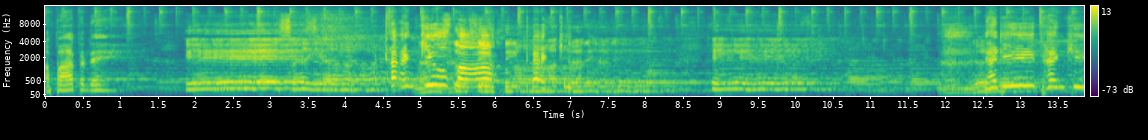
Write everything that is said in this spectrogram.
ಅಪ್ಪ ತಂದೆ. Thank you daddy thank you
